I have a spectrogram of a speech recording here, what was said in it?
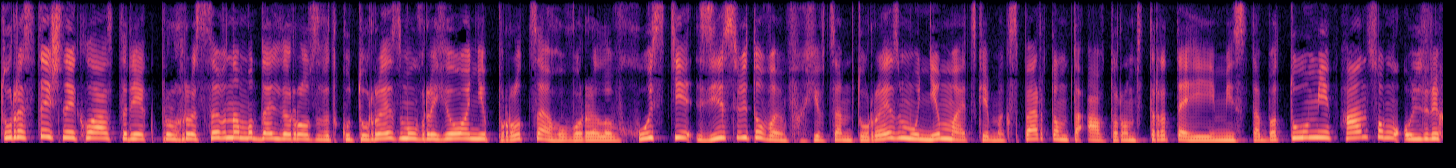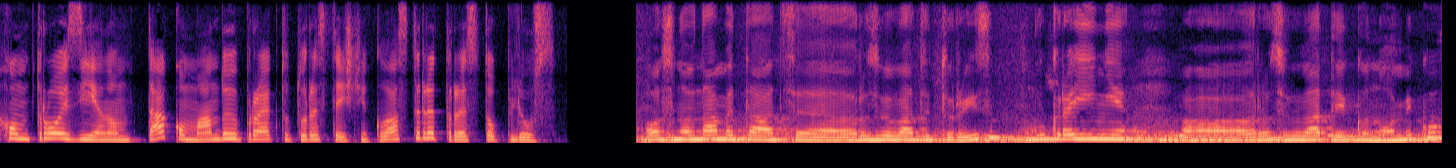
Туристичний кластер як прогресивна модель розвитку туризму в регіоні. Про це говорили в хусті зі світовим фахівцем туризму, німецьким експертом та автором стратегії міста Батумі Гансом Ульріхом Тройзієном та командою проекту Туристичні кластери 300+. Основна мета це розвивати туризм в Україні, розвивати економіку.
